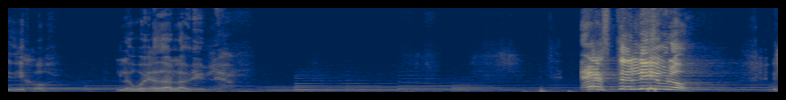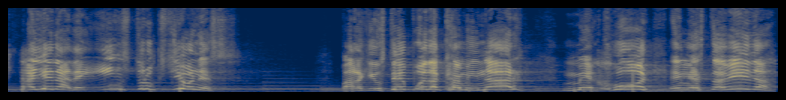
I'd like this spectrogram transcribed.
Y dijo, le voy a dar la Biblia. Este libro está llena de instrucciones para que usted pueda caminar mejor en esta vida.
